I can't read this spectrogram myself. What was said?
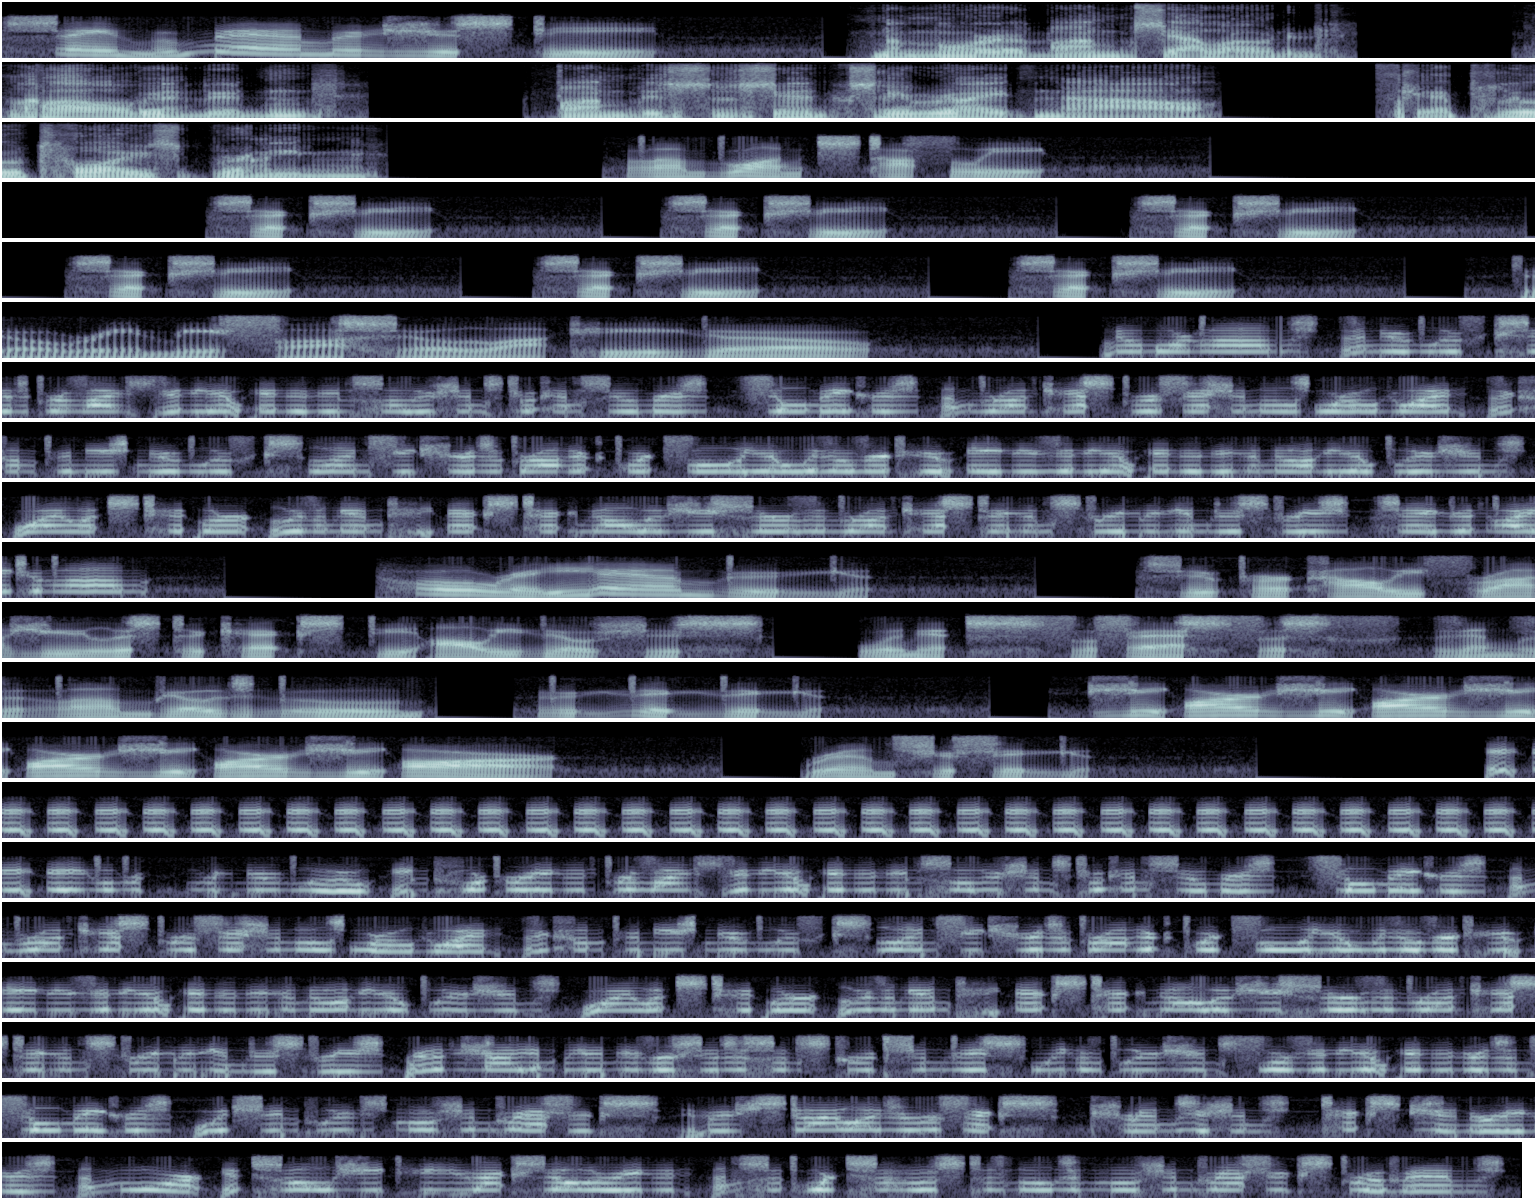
Say, Majesty. The more bombshelled. Oh, we didn't. Um, this is sexy right now. The toys burning. Um, one stuffly. Sexy. Sexy. Sexy. Sexy. Sexy. Sexy. Do re mi fa sol la ti do. No. The NewBlueFX provides video editing solutions to consumers, filmmakers, and broadcast professionals worldwide. The company's NewBlueFX line features a product portfolio with over 280 video editing and audio plugins, while its Titler, Living NTX technology serve the broadcasting and streaming industries. Say goodbye to bomb. Coriander. Supercalifragilisticexpialidocious. When it's the fastest, then the bomb goes boom. G-R-G-R-G-R-G-R-G-R. G R Incorporated provides video editing solutions to consumers, filmmakers, and broadcast professionals worldwide. The company's NewBlueFX line features a product portfolio with over 280 video editing and audio plugins, while its Titler, Living NTX technology serve the broadcasting and streaming industries. Red Giant Universe is a subscription-based suite of plugins for video editors and filmmakers, which includes motion graphics, image stylizer effects, transitions, text generators, and more. It's all GPU accelerated and supports a host of motion graphics programs.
